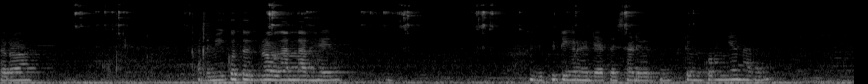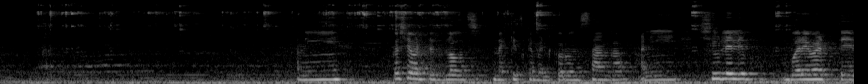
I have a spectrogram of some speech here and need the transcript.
तर आता मी कोणतं ब्लाऊज आणणार आहे. म्हणजे फिटिंग राहिली आता साडीवरची फिटिंग करून घेणार आहे. आणि कसे वाटतात ब्लाऊज? नक्कीच कमेंट करून सांगा. आणि शिवलेले बरे वाटते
